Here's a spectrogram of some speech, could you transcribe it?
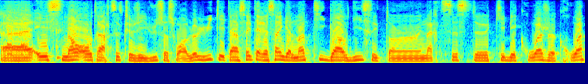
Euh, et sinon, autre artiste que j'ai vu ce soir-là, lui qui était assez intéressant également, T. Gaudi, c'est un artiste québécois, je crois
